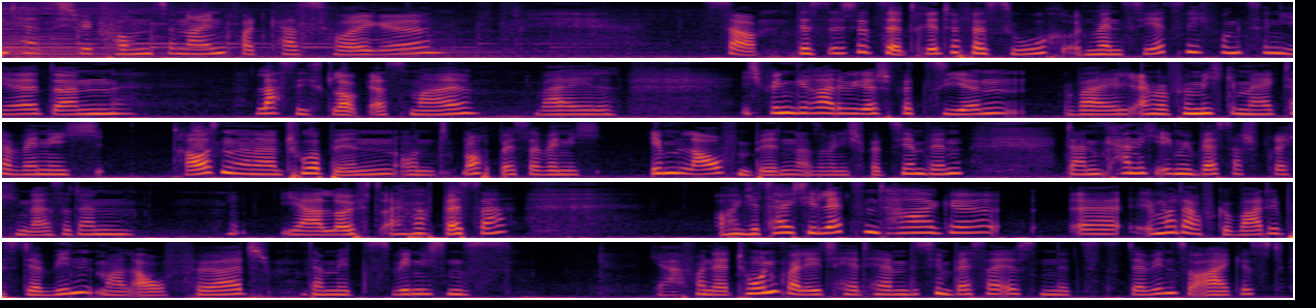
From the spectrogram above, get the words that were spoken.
und herzlich willkommen zur neuen Podcast-Folge. So, das ist jetzt der dritte Versuch und wenn es jetzt nicht funktioniert, dann lasse ich es, glaube ich, erstmal, weil ich bin gerade wieder spazieren, weil ich einfach für mich gemerkt habe, wenn ich draußen in der Natur bin und noch besser, wenn ich im Laufen bin, also wenn ich spazieren bin, dann kann ich irgendwie besser sprechen. Also dann, ja, läuft es einfach besser. Und jetzt habe ich die letzten Tage äh, immer darauf gewartet, bis der Wind mal aufhört, damit es wenigstens ja, von der Tonqualität her ein bisschen besser ist und jetzt der Wind so arg ist.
